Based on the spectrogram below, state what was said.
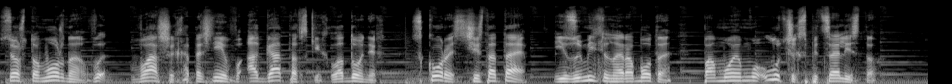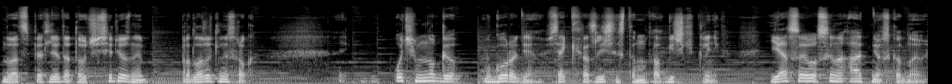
Все, что можно в ваших, а точнее в агатовских ладонях. Скорость, чистота, изумительная работа, по-моему, лучших специалистов. 25 лет – это очень серьезный продолжительный срок. Очень много в городе всяких различных стоматологических клиник. Я своего сына отнес к одной.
